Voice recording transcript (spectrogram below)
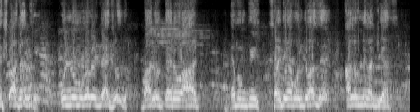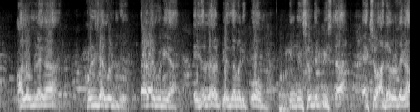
একশো আঠারো অন্য মোকাবেলটা একশো বারো তেরো আট এমনকি ছয় টাকা পর্যন্ত আছে আলমডাঙ্গার পেঁয়াজ। আলমডাঙ্গা খলিশাকুণ্ড তারাগুড়িয়া এইসব জায়গার পেঁয়াজ দামারি কম কিন্তু ঈশ্বরদের পিসটা একশো আঠারো টাকা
